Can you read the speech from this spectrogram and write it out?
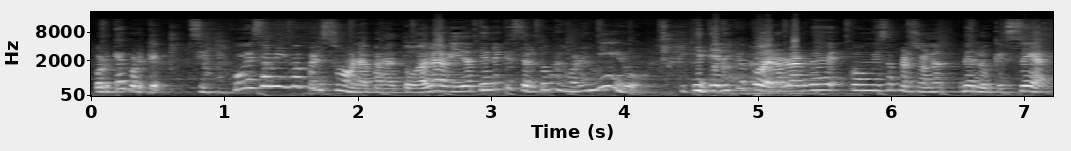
¿Por qué? Porque si estás con esa misma persona para toda la vida, tiene que ser tu mejor amigo. Y tienes que poder hablar con esa persona de lo que sea.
